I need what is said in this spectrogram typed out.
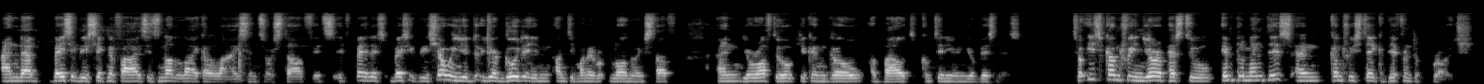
And that basically signifies it's not like a license or stuff. It's it's basically showing you you're good in anti-money laundering stuff and you're off the hook. You can go about continuing your business. So each country in Europe has to implement this and countries take a different approach.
